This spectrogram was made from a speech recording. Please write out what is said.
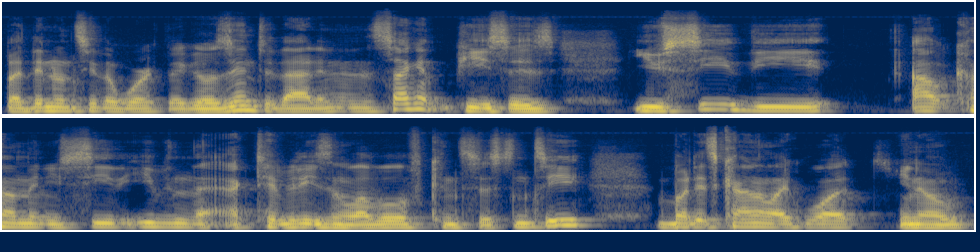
But they don't see the work that goes into that. And then the second piece is you see the outcome and you see even the activities and level of consistency, but it's kind of like what, you know,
